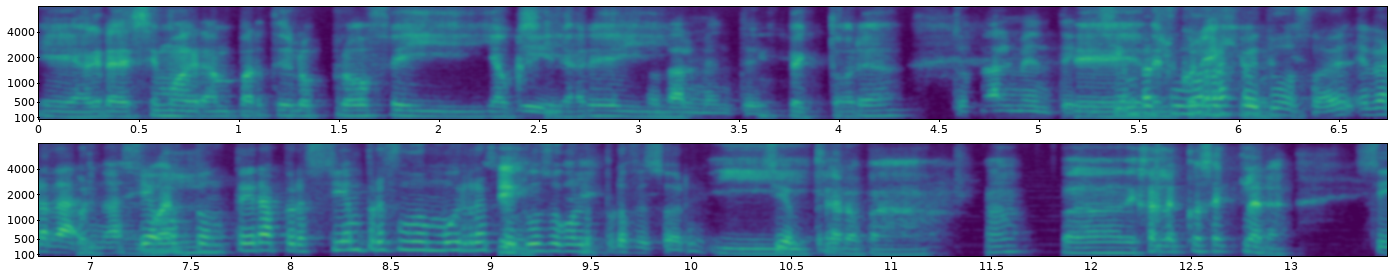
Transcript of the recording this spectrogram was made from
eh, agradecemos a gran parte de los profes y auxiliares y totalmente, inspectoras. totalmente. Y de- siempre fuimos colegio, respetuosos, es, es verdad, no hacíamos igual- tonteras, pero siempre fuimos muy respetuosos con sí. los profesores. Y siempre. claro, para dejar las cosas claras. Sí,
